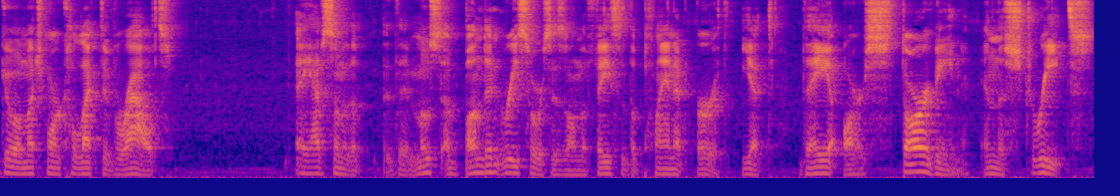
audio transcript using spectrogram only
go a much more collective route, they have some of the the most abundant resources on the face of the planet Earth, yet they are starving in the streets.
